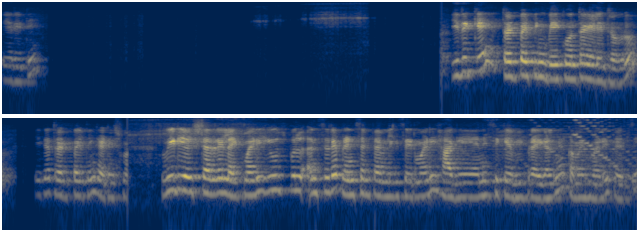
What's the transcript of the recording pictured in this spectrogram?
ಈ ರೀತಿ. ಇದಕ್ಕೆ ಥ್ರೆಡ್ ಪೈಪಿಂಗ್ ಬೇಕು ಅಂತ ಹೇಳಿದ್ರು ಅವರು. ಈಗ ಥ್ರೆಡ್ ಪೈಪಿಂಗ್ ಅಟ್ಯಾಚ್ ಮಾಡಿ ವಿಡಿಯೋ ಇಷ್ಟ ಆದರೆ ಲೈಕ್ ಮಾಡಿ ಯೂಸ್ಫುಲ್ ಅನಿಸಿದ್ರೆ ಫ್ರೆಂಡ್ಸ್ ಆ್ಯಂಡ್ ಫ್ಯಾಮಿಲಿಗೆ ಶೇರ್ ಮಾಡಿ, ಹಾಗೆ ಅನಿಸಿಕೆ ಅಭಿಪ್ರಾಯಗಳನ್ನ ಕಮೆಂಟ್ ಮಾಡಿ ತಿಳಿಸಿ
